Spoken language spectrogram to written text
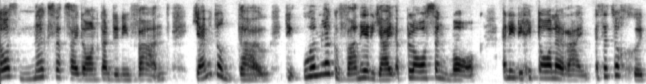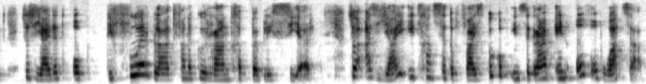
Daar's niks wat sy daaraan kan doen nie want jy moet onthou die oomblik wanneer jy 'n plasing maak in die digitale ruim is dit so goed soos jy dit op die voorblad van 'n koerant gepubliseer. So as jy iets gaan sit op Facebook, op Instagram en of op WhatsApp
